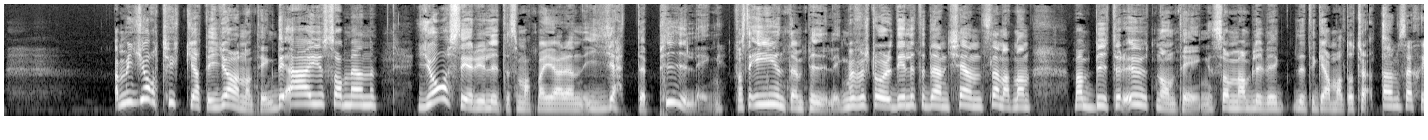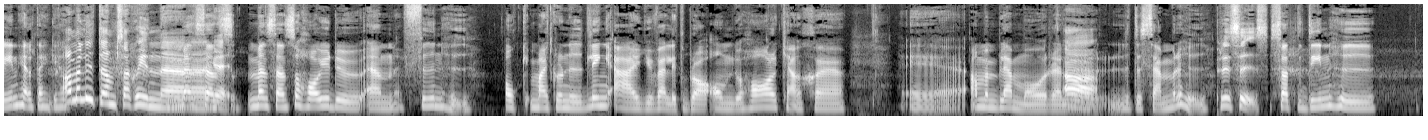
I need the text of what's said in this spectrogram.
Men jag tycker att det gör någonting. Det är ju som en... Jag ser det ju lite som att man gör en jättepeeling. Fast det är ju inte en peeling. Men förstår du, det är lite den känslan att man, man byter ut någonting som har blivit lite gammalt och trött. Ömsa skinn helt enkelt. Ja men lite ömsa skinn Men sen, men sen så har ju du en fin hy. Och microneedling är ju väldigt bra om du har kanske eh, ja, men blämmor eller Ja. lite sämre hy. Precis. Så att din hy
